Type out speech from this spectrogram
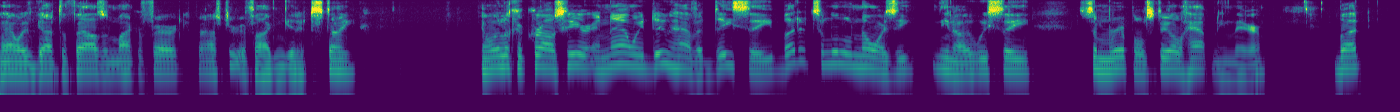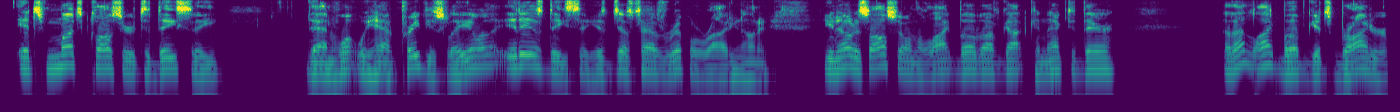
Now we've got the 1000 microfarad capacitor, if I can get it to stay. And we look across here, and now we do have a DC, but it's a little noisy. You know, we see some ripple still happening there, but it's much closer to DC than what we had previously. Well, it is DC. It just has ripple riding on it. You notice also on the light bulb I've got connected there, that light bulb gets brighter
